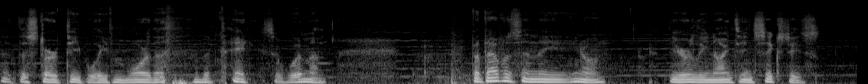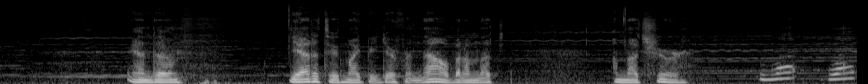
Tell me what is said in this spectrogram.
that disturbed people even more than the paintings of women. But that was in the you know the early 1960s, and um, the attitude might be different now, but I'm not I'm not sure. What what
